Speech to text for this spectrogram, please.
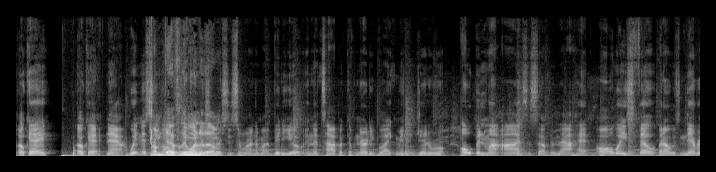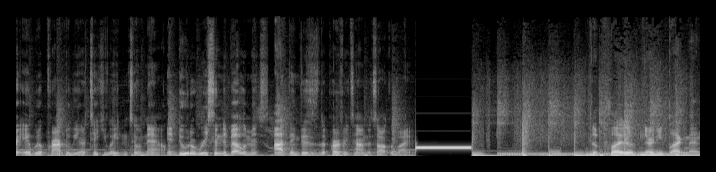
Okay? Okay. Now, witnessing I'm all definitely the one of them. surrounding my video and the topic of nerdy black men in general opened my eyes to something that I had always felt, but I was never able to properly articulate until now. And due to recent developments, I think this is the perfect time to talk about it. The plight of nerdy black men.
